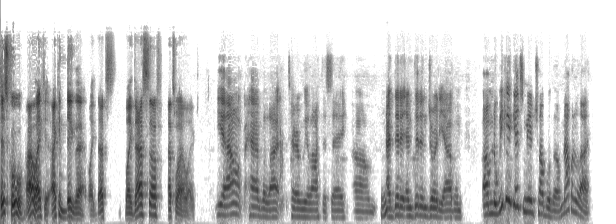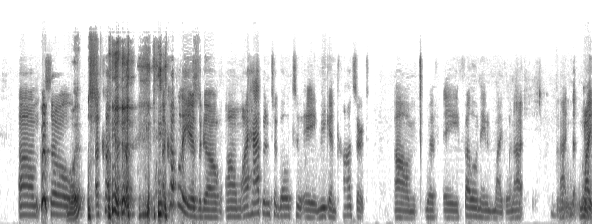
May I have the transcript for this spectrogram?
it's cool. I like it. I can dig that. Like that's like that stuff. That's what I like. Yeah, I don't have a lot, terribly a lot to say. Um, Hmm. I did it and did enjoy the album. Um, the Weeknd gets me in trouble though. I'm not gonna lie. Um, so a couple, a couple of years ago, um, I happened to go to a Weeknd concert um, with a fellow named Michael, not, not Mike.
